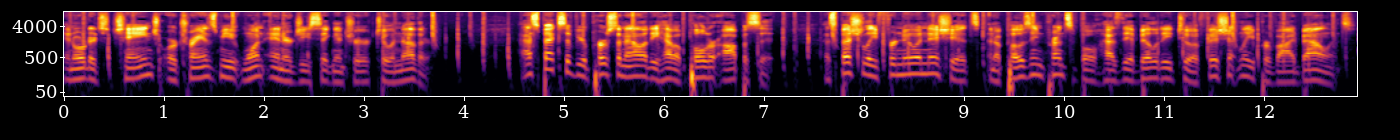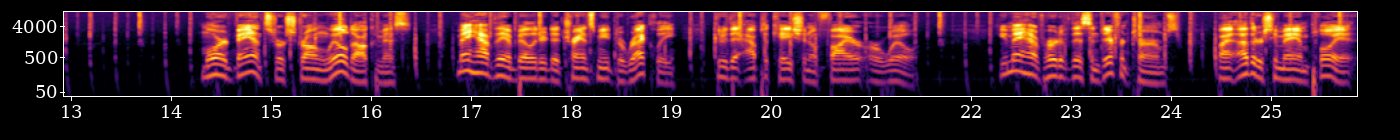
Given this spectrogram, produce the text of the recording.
in order to change or transmute one energy signature to another. Aspects of your personality have a polar opposite. Especially for new initiates, an opposing principle has the ability to efficiently provide balance. More advanced or strong willed alchemists may have the ability to transmute directly through the application of fire or will. You may have heard of this in different terms by others who may employ it,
